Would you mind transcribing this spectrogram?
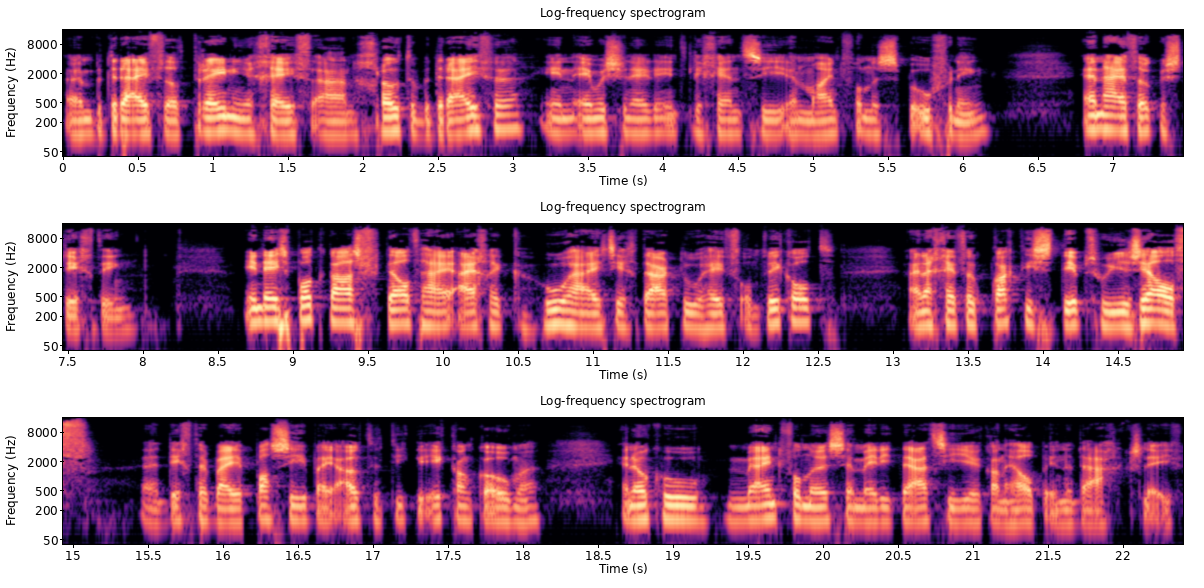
een bedrijf dat trainingen geeft aan grote bedrijven in emotionele intelligentie en mindfulness beoefening. En hij heeft ook een stichting. In deze podcast vertelt hij eigenlijk hoe hij zich daartoe heeft ontwikkeld. En hij geeft ook praktische tips hoe je zelf eh, dichter bij je passie, bij je authentieke ik kan komen. En ook hoe mindfulness en meditatie je kan helpen in het dagelijks leven.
